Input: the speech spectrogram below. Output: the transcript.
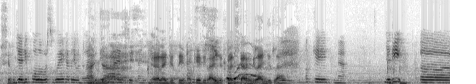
Siap. jadi followers gue katanya udah lanjutin lah ceritanya. Eh, lanjutin. Oke, dilanjut. Berarti sekarang dilanjut lah. Oke, nah jadi eh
